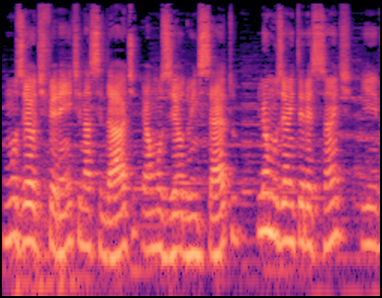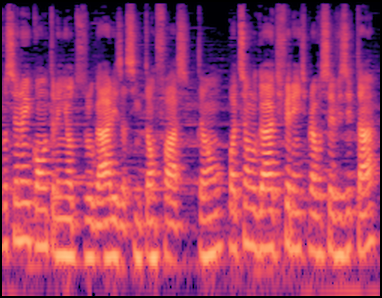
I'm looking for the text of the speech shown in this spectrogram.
Um museu diferente na cidade é o Museu do Inseto. Ele é um museu interessante e você não encontra em outros lugares assim tão fácil. Então, pode ser um lugar diferente para você visitar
